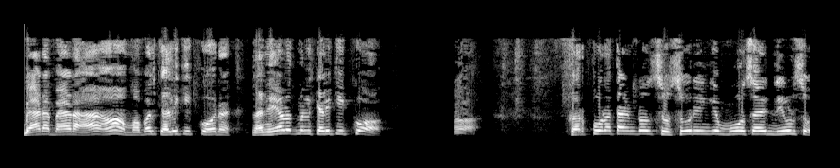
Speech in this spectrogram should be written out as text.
ಬೇಡ ಬೇಡ. ಹ್ಮ್ ಮೊಬೈಲ್ ಕೆಳಕಿಕ್ಕು ನಾನು ಹೇಳದ್ಮೇಲೆ ಕೆಳಕಿಕ್ಕು ಹಾ. ಕರ್ಪೂರ ತಗೊಂಡು ಸು- ಸೂರ್ಯಂಗೆ ಮೂರ್ ಸರಿ ನೀಳ್ಸು.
